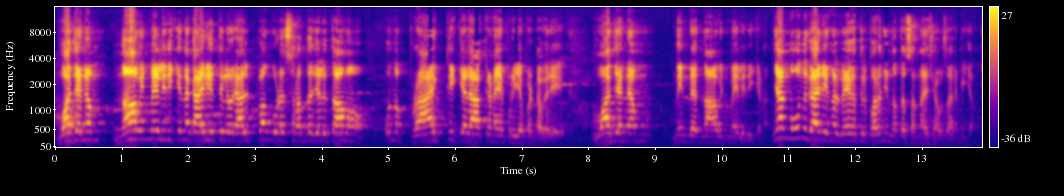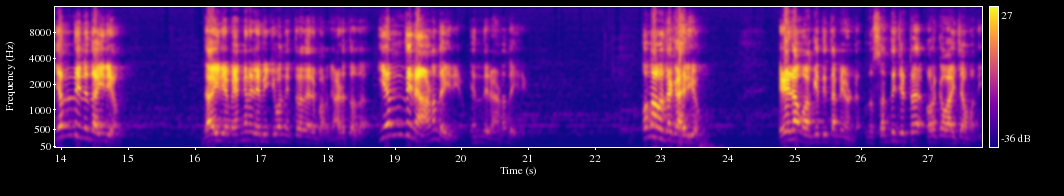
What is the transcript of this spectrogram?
വചനം നാവിന്മേലിരിക്കുന്ന കാര്യത്തിൽ ഒരല്പം കൂടെ ശ്രദ്ധ ചെലുത്താമോ? ഒന്ന് പ്രാക്ടിക്കലാക്കണേ പ്രിയപ്പെട്ടവരെ. വചനം നിന്റെ നാവിന്മേലിരിക്കണം. ഞാൻ മൂന്ന് കാര്യങ്ങൾ വേഗത്തിൽ പറഞ്ഞ് ഇന്നത്തെ സന്ദേശം അവസാനിപ്പിക്കാം. എന്തിന് ധൈര്യം? ധൈര്യം എങ്ങനെ ലഭിക്കുമെന്ന് ഇത്ര നേരം പറഞ്ഞു. അടുത്തത് എന്തിനാണ് ധൈര്യം? എന്തിനാണ് ധൈര്യം? ഒന്നാമത്തെ കാര്യം ഏഴാം വാക്യത്തിൽ തന്നെയുണ്ട്. ഒന്ന് ശ്രദ്ധിച്ചിട്ട് ഉറക്കെ വായിച്ചാൽ മതി.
